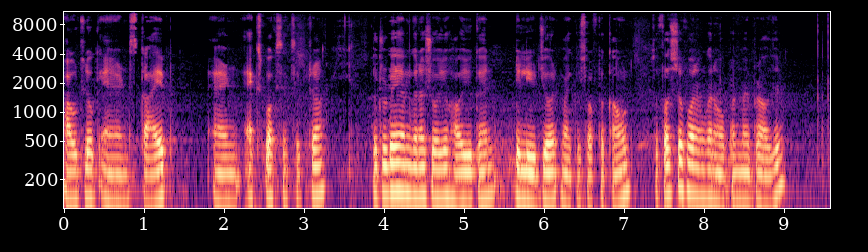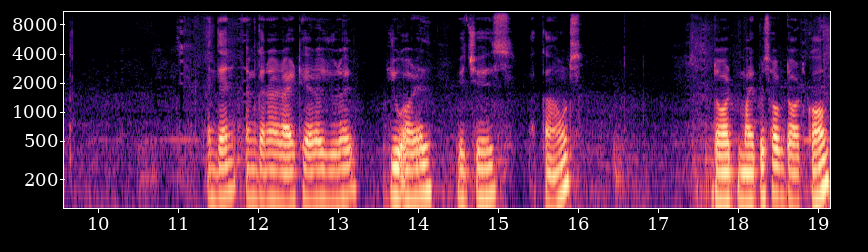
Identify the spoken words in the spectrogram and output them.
Outlook and Skype and Xbox etc. So today I'm going to show you how you can delete your Microsoft account. So first of all, I'm going to open my browser and then I'm going to write here a URL url which is accounts dot microsoft dot com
